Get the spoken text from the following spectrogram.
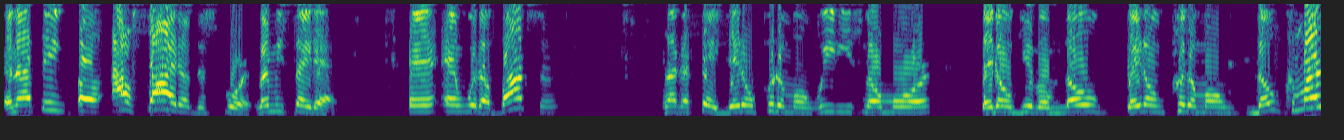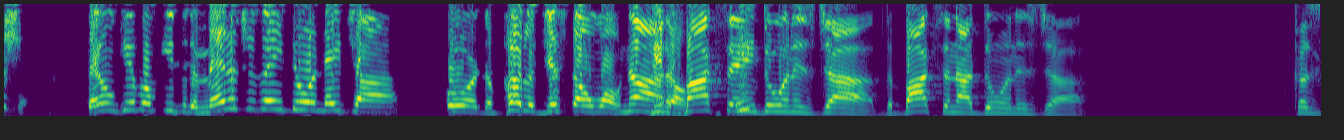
And I think uh, outside of the sport, let me say that. And, and with a boxer, like I say, they don't put them on Wheaties no more. They don't give them no. They don't put them on no commercial. They don't give them either the managers ain't doing their job or the public just don't want. Nah, you the know, boxer ain't doing his job. The boxer not doing his job. Cause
